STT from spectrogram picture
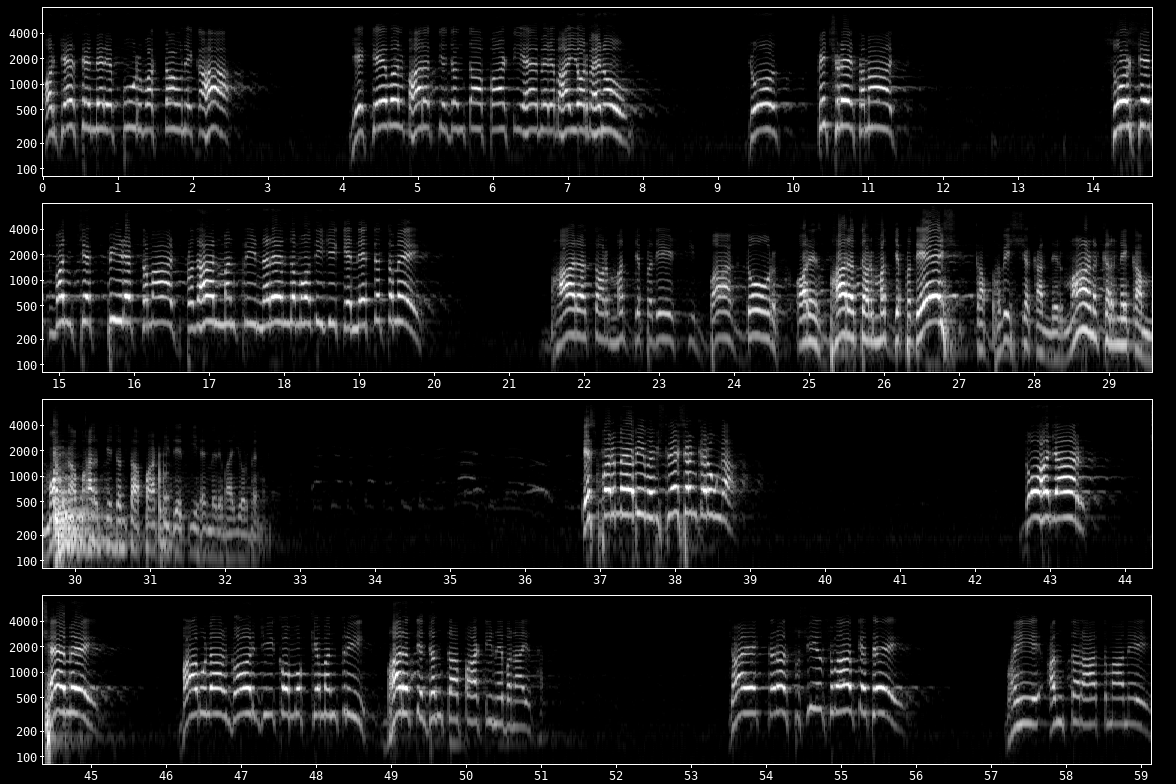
और जैसे मेरे पूर्व वक्ताओं ने कहा, ये केवल भारतीय जनता पार्टी है मेरे भाई और बहनों, जो पिछड़े समाज, शोषित, वंचित, पीड़ित समाज, प्रधानमंत्री नरेंद्र मोदी जी के नेतृत्व में भारत और मध्य प्रदेश की बागडोर और इस भारत और मध्य प्रदेश का भविष्य का निर्माण करने का मौका भारतीय जनता पार्टी देती है, मेरे भाई और बहनों। इस पर मैं अभी विश्लेषण करूँगा। 2006 में बाबूलाल गौर जी को मुख्यमंत्री भारतीय जनता पार्टी ने बनाया था। जहाँ एक तरफ़ सुशील स्वभाव के थे। वहीं अंतरात्मा में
